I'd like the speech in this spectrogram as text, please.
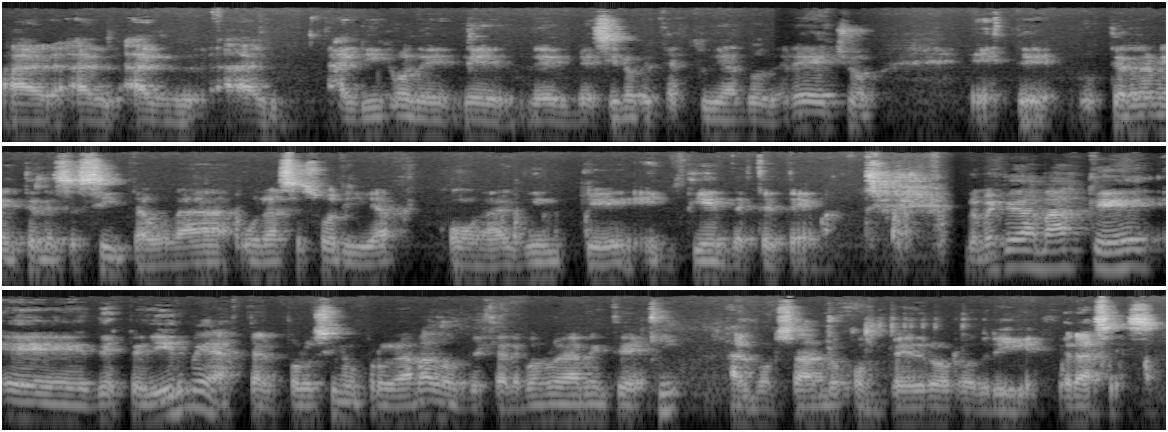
al, hijo del vecino que está estudiando derecho. Este, usted realmente necesita una, asesoría con alguien que entienda este tema. No me queda más que eh, despedirme hasta el próximo programa donde estaremos nuevamente aquí almorzando con Pedro Rodríguez. Gracias.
